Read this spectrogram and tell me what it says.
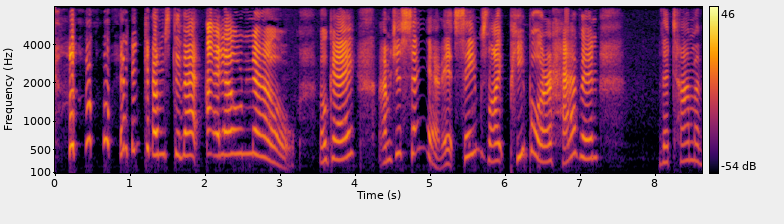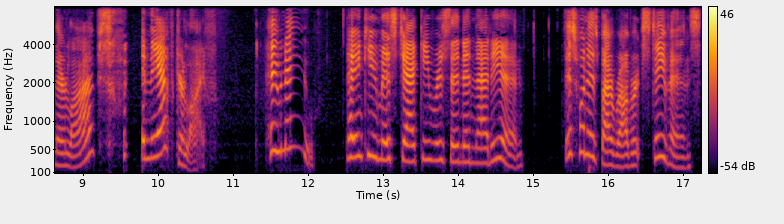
when it comes to that. I don't know. Okay? I'm just saying, it seems like people are having the time of their lives in the afterlife. Who knew? Thank you, Miss Jackie, for sending that in. This one is by Robert Stevens.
